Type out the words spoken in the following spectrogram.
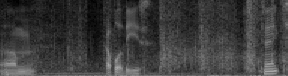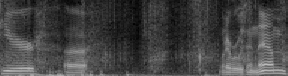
Um, couple of these. Tanks here. Uh, whatever was in them,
